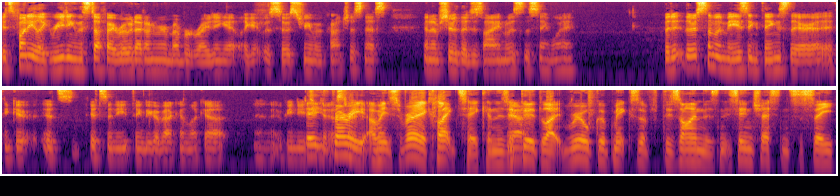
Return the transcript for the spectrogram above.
it's funny like reading the stuff i wrote i don't even remember writing it. Like it was so stream of consciousness and i'm sure the design was the same way. But it, there's some amazing things there. I think it, it's it's a neat thing to go back and look at and we need it's very i mean it's very eclectic and there's Yeah. a good like real good mix of designers and it's interesting to see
